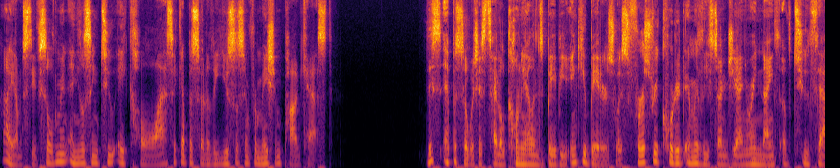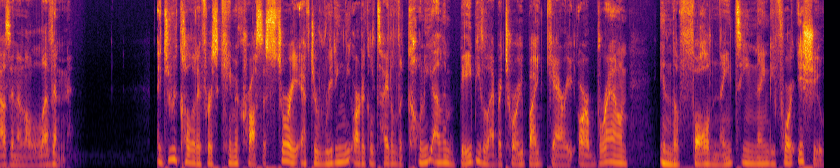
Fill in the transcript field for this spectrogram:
Hi, I'm Steve Silverman, and you're listening to a classic episode of the Useless Information Podcast. This episode, which is titled Coney Island's Baby Incubators, was first recorded and released on January 9th of 2011. I do recall that I first came across the story after reading the article titled The Coney Island Baby Laboratory by Gary R. Brown in the fall 1994 issue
